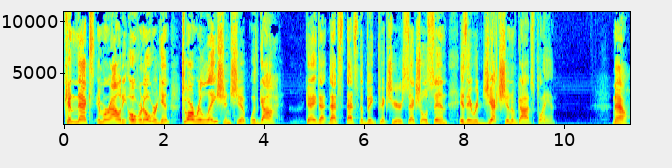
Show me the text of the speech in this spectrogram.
connects immorality over and over again to our relationship with God. Okay, that, that's, that's the big picture here. Sexual sin is a rejection of God's plan. Now,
